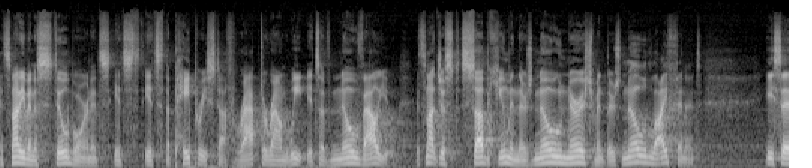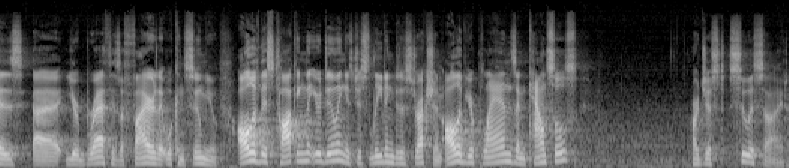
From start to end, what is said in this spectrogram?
It's not even a stillborn, it's, it's, it's the papery stuff wrapped around wheat. It's of no value. It's not just subhuman, there's no nourishment, there's no life in it. He says, uh, Your breath is a fire that will consume you. All of this talking that you're doing is just leading to destruction. All of your plans and counsels are just suicide.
